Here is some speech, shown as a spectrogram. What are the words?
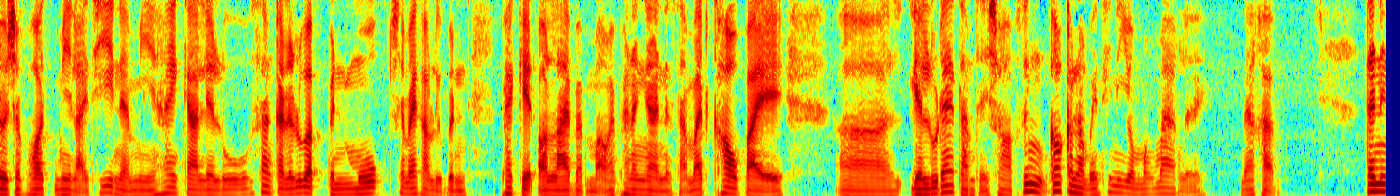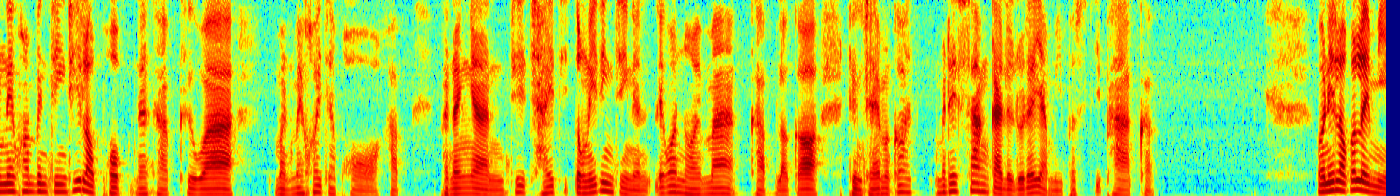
ดยเฉพาะมีหลายที่เนี่ยมีให้การเรียนรู้สร้างการเรียนรู้แบบเป็นมุกใช่ไหมครับ หรือเป็นแพ็กเกจออนไลน์แบบเหมาให้พนักงงานเนี่ยสามารถเข้าไปเเรียนรู้ได้ตามใจชอบ ซึ่งก็กำลังเป็นที่นิยมมาก ๆเลยนะครับ แต่หนึ่งในความเป็นจริงที่เราพบนะครับ คือว่ามันไม่ค่อยจะพอครับ พนักงงานที่ใช้ตรงนี้จริงๆเนี่ยเรียกว่าน้อยมากครับ แล้วก็ถึงใช้มันก็ไม่ได้สร้างการเรียนรู้ได้อย่างมีประสิทธิภาพครับ วันนี้เราก็เลยมี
